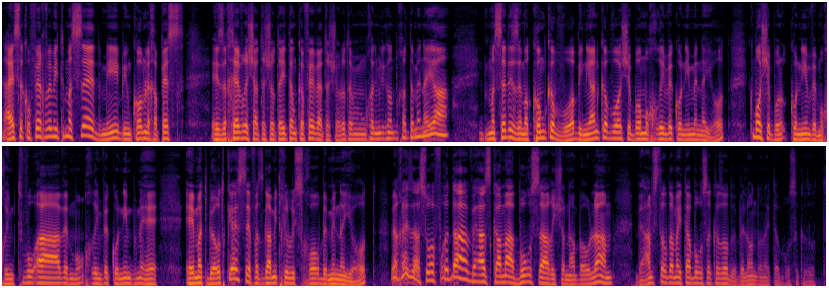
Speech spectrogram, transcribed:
העסק הופך ומתמסד, מי במקום לחפש איזה חבר'ה שאתה שותה איתם קפה ואתה שואל אותם אם הם מוכנים לקנות ממך את המניה, מתמסד איזה מקום קבוע, בניין קבוע שבו מוכרים וקונים מניות, כמו שקונים ומוכרים תבואה ומוכרים וקונים אה, אה, מטבעות כסף, אז גם התחילו לסחור במניות. ואחרי זה עשו הפרדה, ואז קמה הבורסה הראשונה בעולם. באמסטרדם הייתה בורסה כזאת, ובלונדון הייתה בורסה כזאת.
